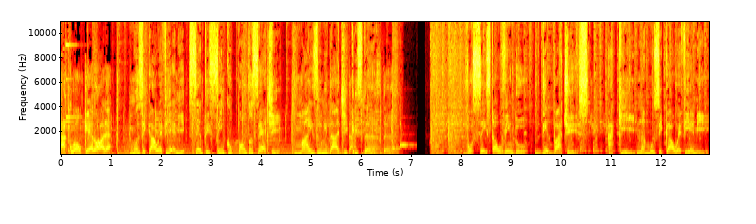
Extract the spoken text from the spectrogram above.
a qualquer hora. Musical FM 105.7. Mais unidade cristã. Você está ouvindo Debates aqui na Musical FM.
